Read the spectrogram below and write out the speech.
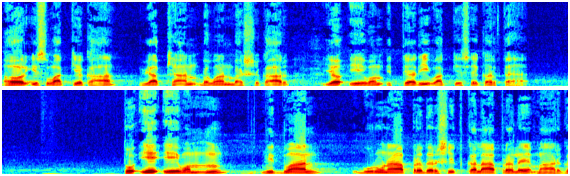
और इस वाक्य का व्याख्यान भगवान भाष्यकार य एवं इत्यादि वाक्य से करते हैं। तो ये एवं विद्वान गुरुणा प्रदर्शित कला प्रलय मार्ग,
